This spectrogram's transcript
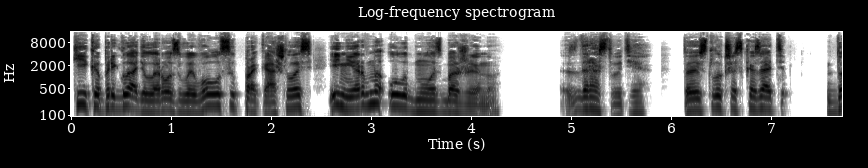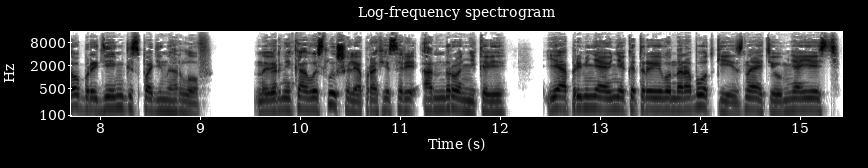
Кика пригладила розовые волосы, прокашлялась и нервно улыбнулась Бажену. «Здравствуйте. То есть лучше сказать «Добрый день, господин Орлов». Наверняка вы слышали о профессоре Андронникове. Я применяю некоторые его наработки, и знаете, у меня есть...»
